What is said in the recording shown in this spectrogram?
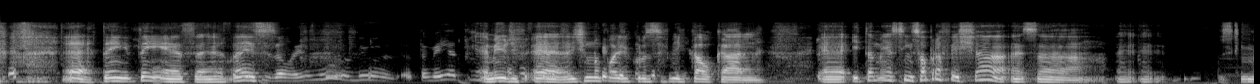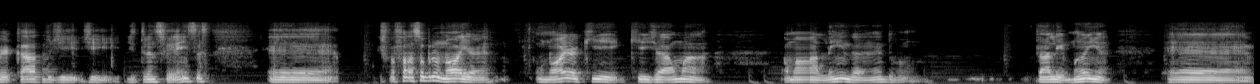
é, tem, tem essa, né? Essa mas... decisão aí, eu, eu, eu também é, é meio difícil. É, a gente não pode crucificar o cara, né? É, e também, assim, só para fechar essa, é, é, esse mercado de, de, de transferências, é, a gente vai falar sobre o Neuer. Né? O Neuer, que, que já é uma, uma lenda né, do, da Alemanha, é,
